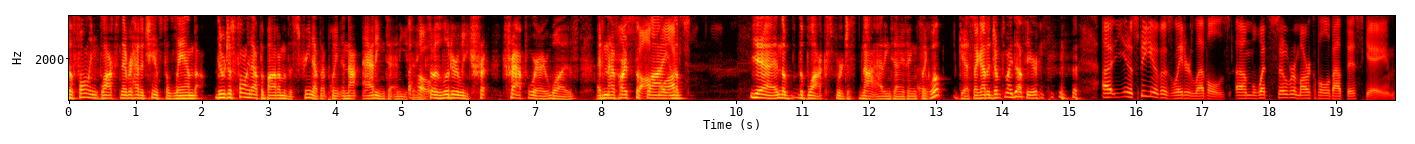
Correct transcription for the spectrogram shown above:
the falling blocks never had a chance to land. They were just falling out the bottom of the screen at that point and not adding to anything. Oh. So I was literally tra- trapped where I was. I didn't have hearts to fly, and the yeah, and the the blocks were just not adding to anything. It's Oh. like, well, guess I got to jump to my death here. Uh, you know, speaking of those later levels, um, what's so remarkable about this game,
